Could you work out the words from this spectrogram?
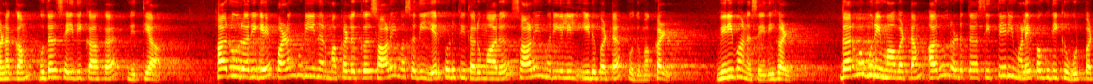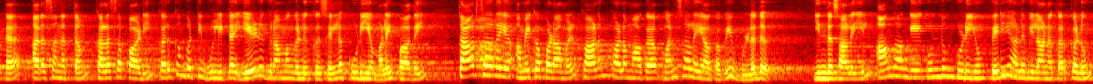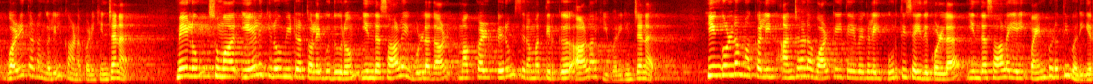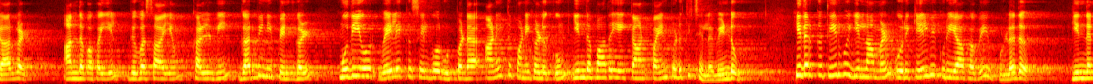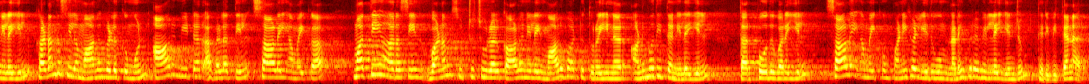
வணக்கம். முதல் செய்திக்காக நித்யா. அரூர் அருகே பழங்குடியினர் மக்களுக்கு சாலை வசதி ஏற்படுத்தி தருமாறு சாலை மறியலில் ஈடுபட்ட பொதுமக்கள். விரிவான செய்திகள். தருமபுரி மாவட்டம் அரூர் அடுத்த சித்தேரி மலைப்பகுதிக்கு உட்பட்ட அரசநத்தம் கலசப்பாடி கருக்கம்பட்டி உள்ளிட்ட ஏழு கிராமங்களுக்கு செல்லக்கூடிய மலைப்பாதை தார் சாலை அமைக்கப்படாமல் காலம் காலமாக மண் சாலையாகவே உள்ளது. இந்த சாலையில் ஆங்காங்கே குண்டும் குழியும் பெரிய அளவிலான கற்களும் வழித்தடங்களில் காணப்படுகின்றன. மேலும் சுமார் ஏழு கிலோமீட்டர் தொலைவு தூரம் இந்த சாலை உள்ளதால் மக்கள் பெரும் சிரமத்திற்கு ஆளாகி வருகின்றனர். இங்குள்ள மக்களின் அன்றாட வாழ்க்கை தேவைகளை பூர்த்தி செய்து கொள்ள இந்த சாலையை பயன்படுத்தி வருகிறார்கள். அந்த வகையில் விவசாயம் கல்வி கர்ப்பிணி பெண்கள் முதியோர் வேலைக்கு செல்வோர் உட்பட அனைத்து பணிகளுக்கும் இந்த பாதையை தான் பயன்படுத்தி செல்ல வேண்டும். இதற்கு தீர்வு இல்லாமல் ஒரு கேள்விக்குறியாகவே உள்ளது. இந்த நிலையில் கடந்த சில மாதங்களுக்கு முன் ஆறு மீட்டர் அகலத்தில் சாலை அமைக்க மத்திய அரசின் வனம் சுற்றுச்சூழல் காலநிலை மாறுபாட்டுத் துறையினர் அனுமதித்த நிலையில் தற்போது வரையில் சாலை அமைக்கும் பணிகள் எதுவும் நடைபெறவில்லை என்றும் தெரிவித்தனர்.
